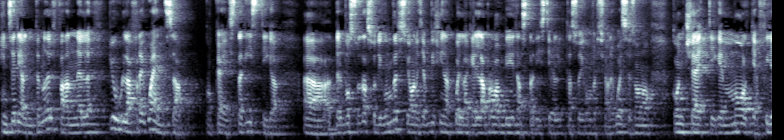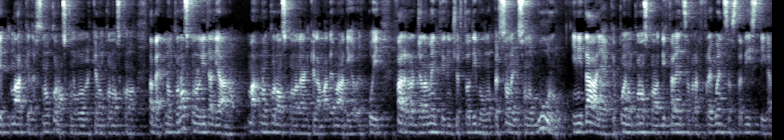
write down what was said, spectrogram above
inserire all'interno del funnel, più la frequenza okay, statistica uh, del vostro tasso di conversione si avvicina a quella che è la probabilità statistica del tasso di conversione. Questi sono concetti che molti affiliate marketers non conoscono proprio perché non conoscono, vabbè, non conoscono l'italiano, ma non conoscono neanche la matematica, per cui fare ragionamenti di un certo tipo con persone che sono guru in Italia e che poi non conoscono la differenza tra frequenza statistica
